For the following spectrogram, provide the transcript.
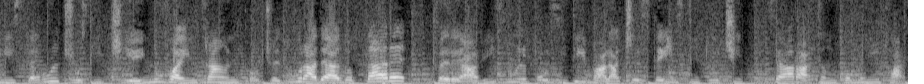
Ministerul Justiciei nu va intra în procedura de adoptare, fără avizul pozitiv al acestei instituții, se arată în comunicat.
